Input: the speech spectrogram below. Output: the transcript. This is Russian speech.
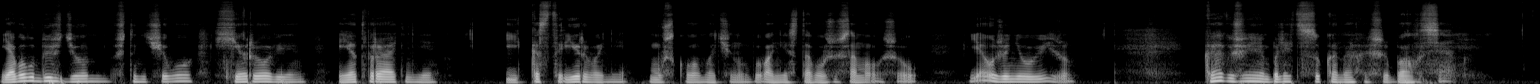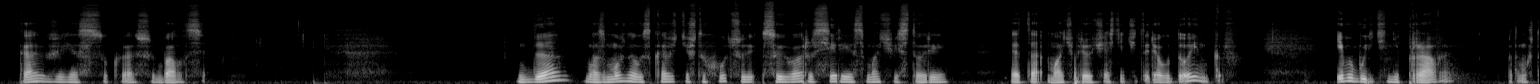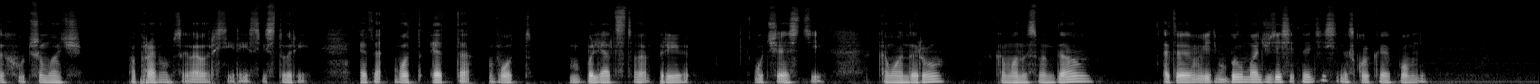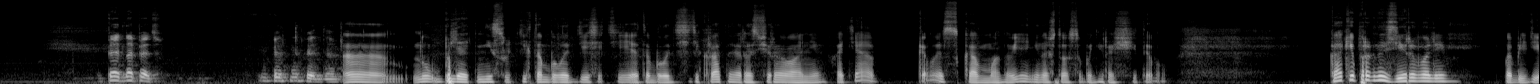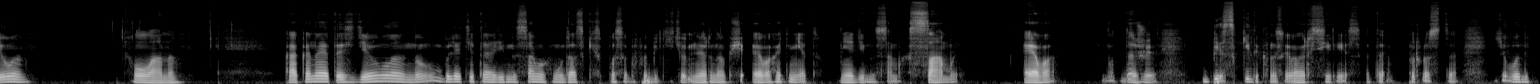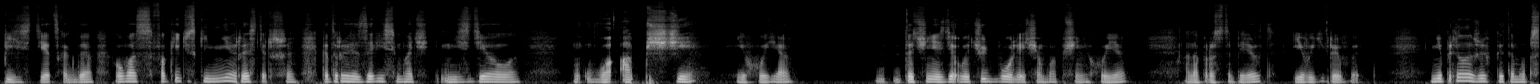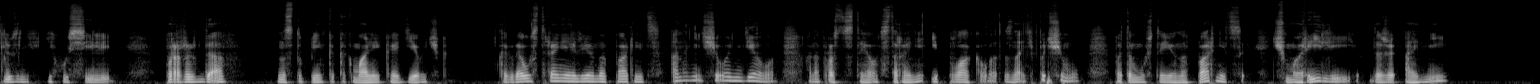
Я был убежден, что ничего херовее и отвратнее и кастрирование мужского матча на убывание с того же самого шоу я уже не увижу. Как же я, блядь, сука, нах ошибался. Как же я, сука, ошибался. Да, возможно, вы скажете, что худший Survivor Series матч в истории — это матч при участии четырех доинков. И вы будете неправы, потому что худший матч по правилам Survivor Series в истории — это вот это вот блядство при участии команды Ро, команды SmackDown. Это ведь был матч 10 на 10, насколько я помню. 5 на 5. 5 на 5, да. А, ну, блядь, не суть, их там было 10, и это было десятикратное разочарование. Хотя, кого я, сука, я ни на что особо не рассчитывал. Как и прогнозировали, победила Лана. Как она это сделала? Ну, блядь, это один из самых мудацких способов победить, наверное, вообще Эва. Хотя нет, не один из самых, самый Эва. Вот даже без скидок на Survivor Series. Это просто ебаный пиздец, когда у вас фактически не рестлерша, которая за весь матч не сделала ну, вообще нихуя. Точнее, сделала чуть более, чем вообще нихуя. Она просто берет и выигрывает, не приложив к этому абсолютно никаких усилий, прорыдав на ступеньках, как маленькая девочка. Когда устраняли ее напарниц, она ничего не делала. Она просто стояла в стороне и плакала. Знаете почему? Потому что ее напарницы чморили ее. Даже они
